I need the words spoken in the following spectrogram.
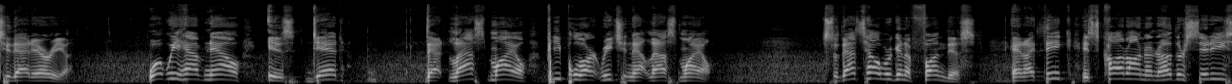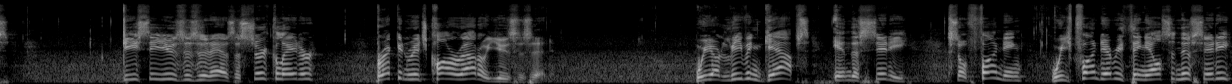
to that area. What we have now is dead that last mile, people aren't reaching that last mile. So that's how we're going to fund this. And I think it's caught on in other cities. DC uses it as a circulator. Breckenridge, Colorado uses it. We are leaving gaps in the city. So funding, we fund everything else in this city.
